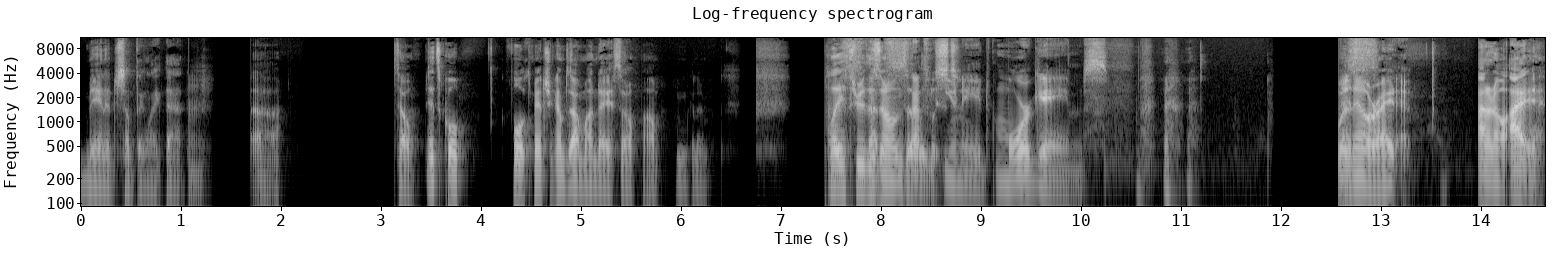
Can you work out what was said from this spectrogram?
manage something like that. Hmm. Uh, so it's cool. Full expansion comes out Monday, so I'm gonna play That's- through the that's- zones at that's least. what you need. More games. I know, right? I don't know. I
